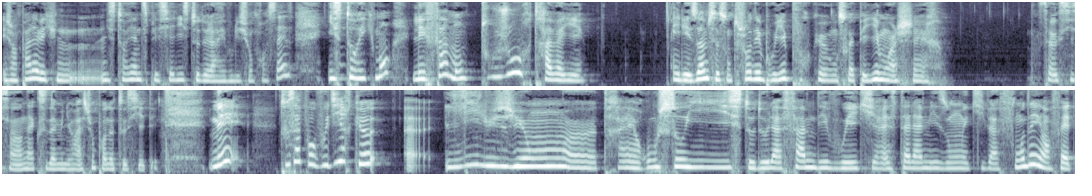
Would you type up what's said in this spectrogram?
et j'en parlais avec une, historienne spécialiste de la Révolution française, historiquement, les femmes ont toujours travaillé. Et les hommes se sont toujours débrouillés pour qu'on soit payé moins cher. Ça aussi, c'est un axe d'amélioration pour notre société. Mais tout ça pour vous dire que l'illusion euh, très rousseauiste de la femme dévouée qui reste à la maison et qui va fonder en fait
